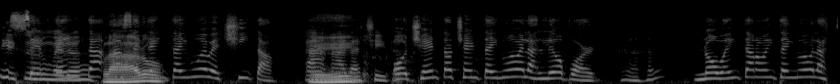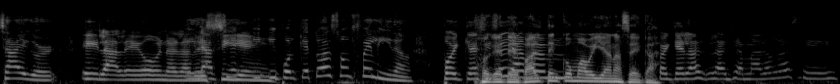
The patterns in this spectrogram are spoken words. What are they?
y su número. 70 Claro. a 79, Cheetah. Ajá, Sí. la chita. 80 a 89, las Leopard. Ajá. 90 a 99, las Tiger. Y la leona, la y, de las 100. 100. ¿Y, y por qué todas son felinas? porque así Porque se te llaman- parten como avellana seca. Porque las las llamaron así.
